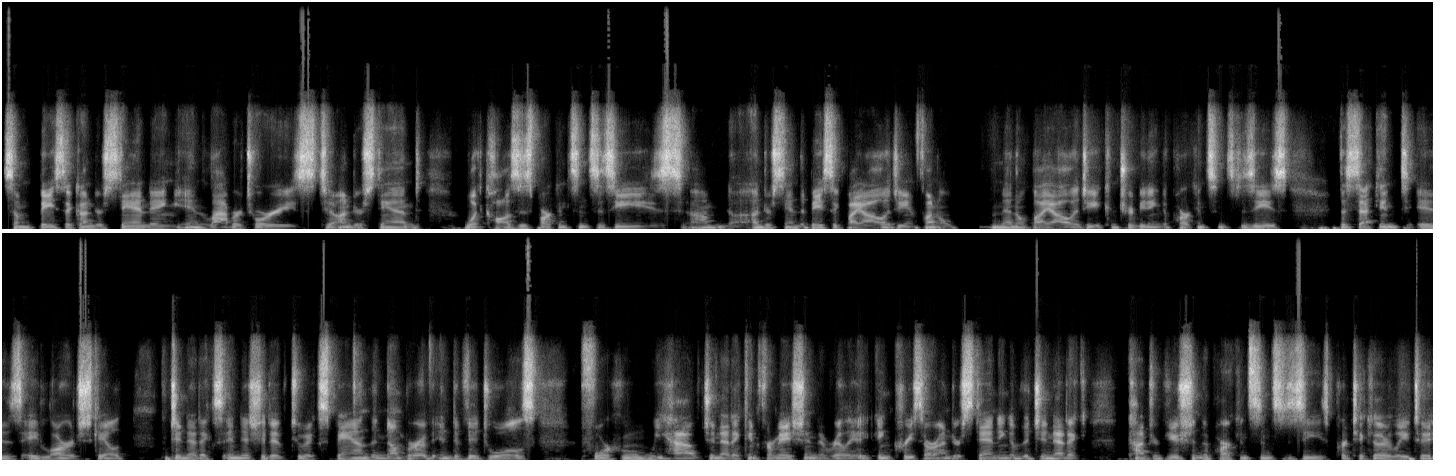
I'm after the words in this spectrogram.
some basic understanding in laboratories to understand what causes Parkinson's disease, um, understand the basic biology and fundamental biology contributing to Parkinson's disease. The second is a large scale genetics initiative to expand the number of individuals for whom we have genetic information to really increase our understanding of the genetic contribution to Parkinson's disease, particularly to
